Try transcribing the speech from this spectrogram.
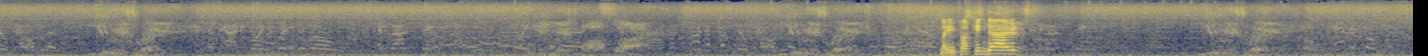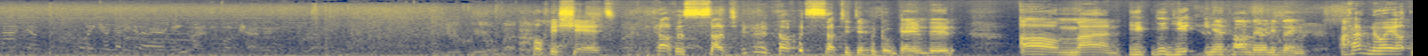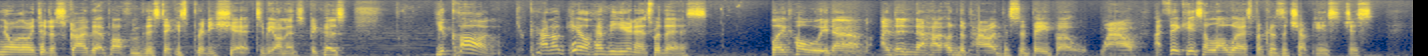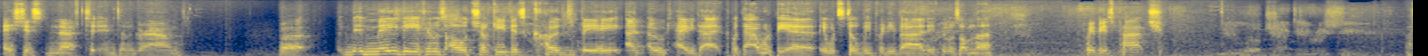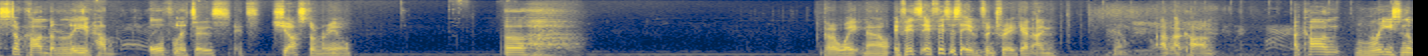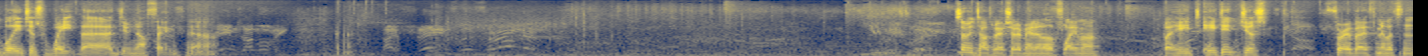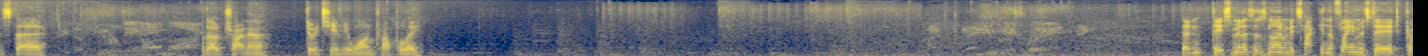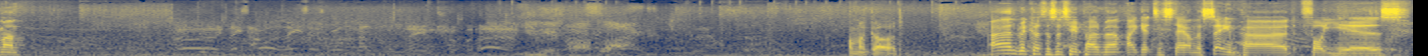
No problem. Unit ready. Attack point ready to roll. Advancing. Point Unit offline. No problem. Unit ready. No, you fucking don't. Holy shit. That was such that was such a difficult game, dude. Oh man. You you you, you can't do anything. I have no way, no other way to describe it apart from this deck is pretty shit, to be honest, because you can't. You cannot kill heavy units with this. Like, holy damn. I didn't know how underpowered this would be, but wow. I think it's a lot worse because the Chuggy is just, it's just nerfed to, into the ground. But maybe if it was old Chuggy, this could be an okay deck, but that would be it. It would still be pretty bad if it was on the previous patch. I still can't believe how awful it is. It's just unreal. Ugh. Gotta wait now. If it's if this is infantry again, I'm no, I, I can't. I can't reasonably just wait there and do nothing. Yeah. Them. Something tells me I should have made another flamer, but he he did just throw both militants there without trying to do a 2v1 properly. Then this militant's not even attacking the flamers, dude. Come on. Oh my god. And because it's a two-pad map, I get to stay on the same pad for years.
